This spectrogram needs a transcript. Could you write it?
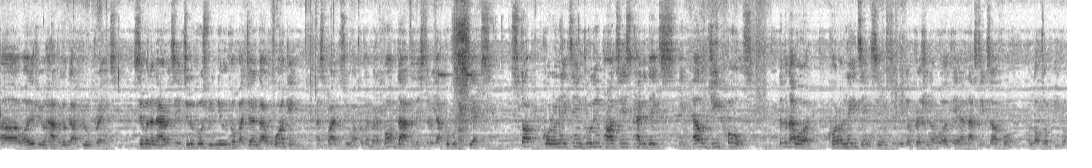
uh, what if you have a look at Blueprint? Similar narrative, Tinubu's renewed hope agenda working, ascribed to Akume. But above that, list Yakubu CX. Stop coronating ruling parties candidates in LG polls. Look at that word. Coronating seems to be the operational word here, and that sticks out for a lot of people.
